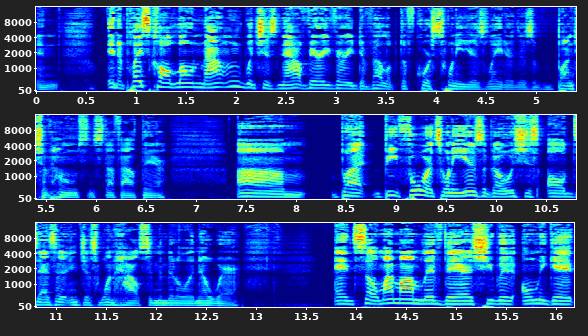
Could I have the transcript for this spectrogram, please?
in in a place called lone mountain which is now very very developed. Of course 20 years later there's a bunch of homes and stuff out there. Um but before 20 years ago it was just all desert and just one house in the middle of nowhere. And so my mom lived there. She would only get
